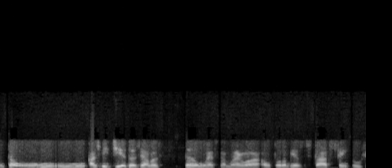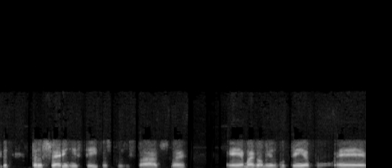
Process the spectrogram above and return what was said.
Então, o, o, as medidas, elas dão essa maior autonomia aos estados, sem dúvida, transferem receitas para os estados, né? É, mas ao mesmo tempo é,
